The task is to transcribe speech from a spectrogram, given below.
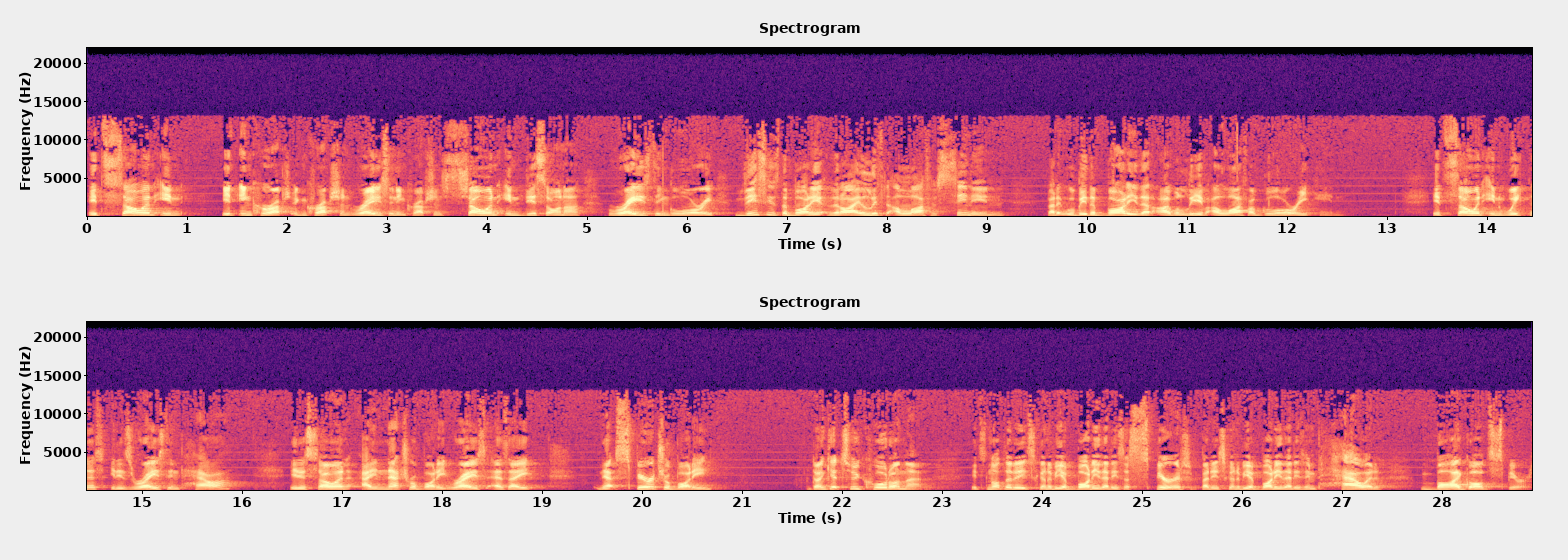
It's sown in, in incorruption, raised in incorruption, sown in dishonor, raised in glory. This is the body that I lived a life of sin in, but it will be the body that I will live a life of glory in. It's sown in weakness, it is raised in power. It is sown a natural body, raised as a now, spiritual body. Don't get too caught on that. It's not that it's going to be a body that is a spirit, but it's going to be a body that is empowered by God's Spirit.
